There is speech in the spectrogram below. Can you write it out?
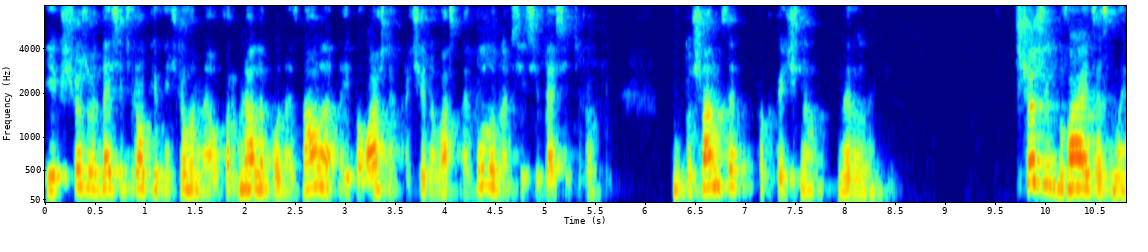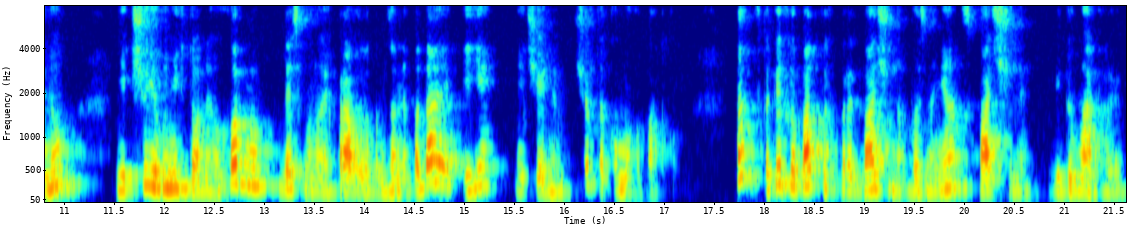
Якщо ж ви 10 років нічого не оформляли, бо не знали, і поважних причин у вас не було на всі ці 10 років, ну то шанси фактично невеликі. Що ж відбувається з майном, якщо його ніхто не оформив, десь воно, як правило, там занепадає і є нічийним. Що в такому випадку? Так, в таких випадках передбачено визнання спадщини від умерлої.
